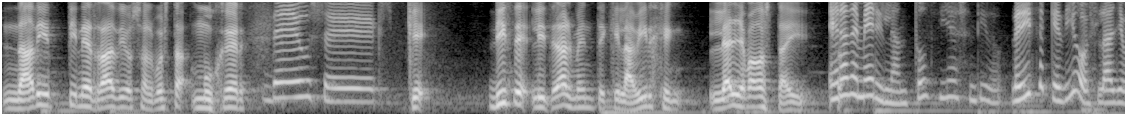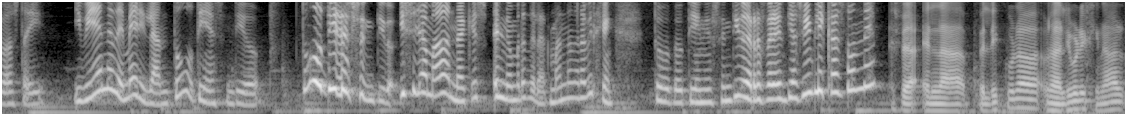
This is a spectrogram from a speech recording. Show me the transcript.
nadie tiene radio salvo esta mujer Deus Ex. que dice literalmente que la Virgen le ha llevado hasta ahí. Era de Maryland, todo tiene sentido. Le dice que Dios la ha llevado hasta ahí. Y viene de Maryland, todo tiene sentido. Todo tiene sentido. Y se llama Ana, que es el nombre de la hermana de la Virgen. Todo tiene sentido. ¿De referencias bíblicas dónde? Espera, en la película, en el libro original,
